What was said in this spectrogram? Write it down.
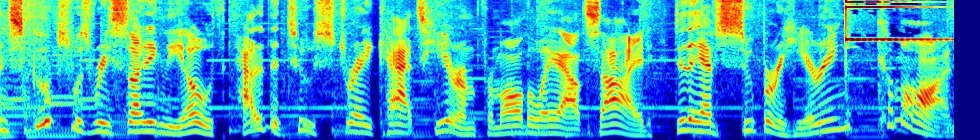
When Scoops was reciting the oath, how did the two stray cats hear him from all the way outside? Do they have super hearing? Come on!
